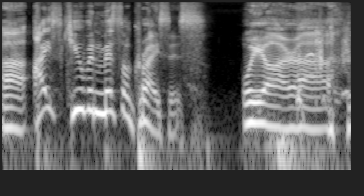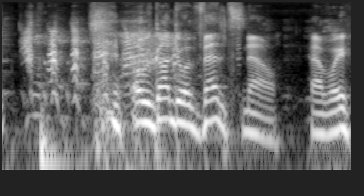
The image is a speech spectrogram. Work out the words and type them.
Uh, Ice Cuban Missile Crisis. We are. Uh, Oh, we've gone to events now, have we?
